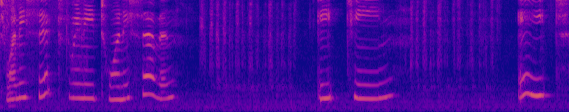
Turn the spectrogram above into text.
26, we need 27. 18. 8,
